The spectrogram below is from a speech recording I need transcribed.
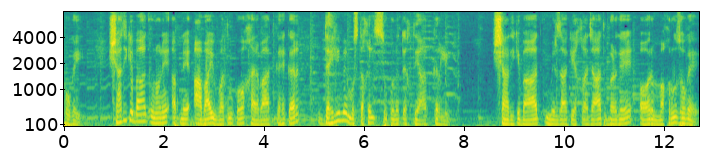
ہو گئی۔ شادی کے بعد انہوں نے اپنے آبائی وطن کو خیربات کہہ کر دہلی میں مستقل سکونت اختیار کر لی۔ شادی کے بعد مرزا کے اخراجات بڑھ گئے اور مقروض ہو گئے۔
